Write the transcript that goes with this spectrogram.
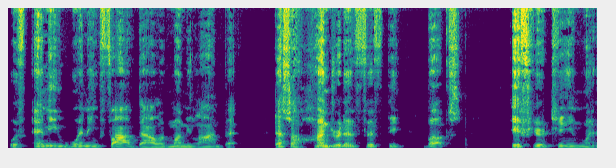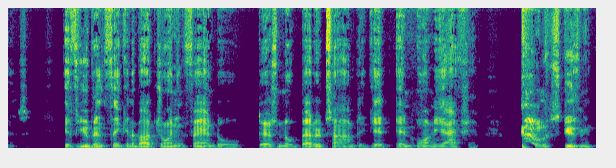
with any winning $5 money line bet. That's 150 bucks if your team wins. If you've been thinking about joining FanDuel, there's no better time to get in on the action. Excuse me.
